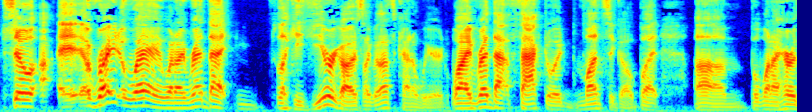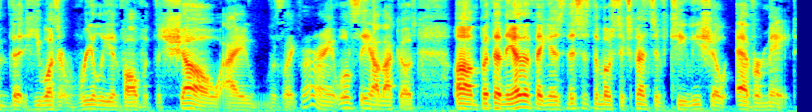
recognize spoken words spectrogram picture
so I, right away, when I read that like a year ago, I was like, well, that's kind of weird. Well, I read that factoid months ago, but um, but when I heard that he wasn't really involved with the show, I was like, all right, we'll see how that goes. Um, but then the other thing is, this is the most expensive TV show ever made.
